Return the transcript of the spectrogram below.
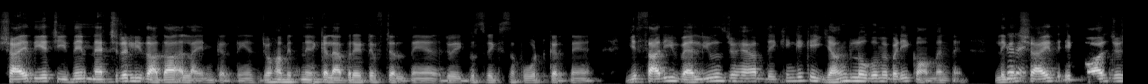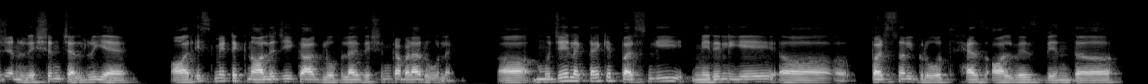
शायद ये चीज़ें नेचुरली ज़्यादा अलाइन करती हैं जो हम इतने कलेबरेटिव चलते हैं जो एक दूसरे की सपोर्ट करते हैं। ये सारी वैल्यूज़ जो है आप देखेंगे कि यंग लोगों में बड़ी कॉमन है। लेकिन शायद एक और जो जनरेशन चल रही है और इसमें टेक्नोलॉजी का ग्लोबलाइजेशन का बड़ा रोल है। मुझे लगता है कि पर्सनली मेरे लिए personal growth has always been the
